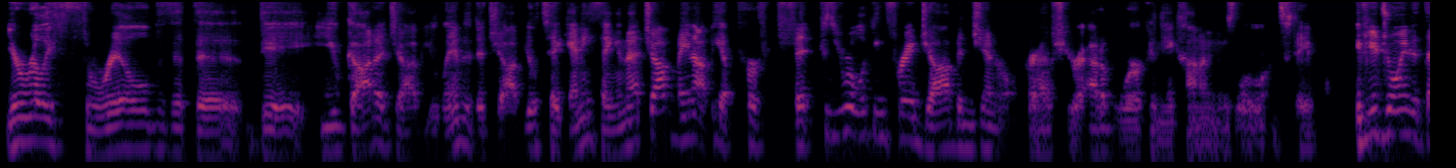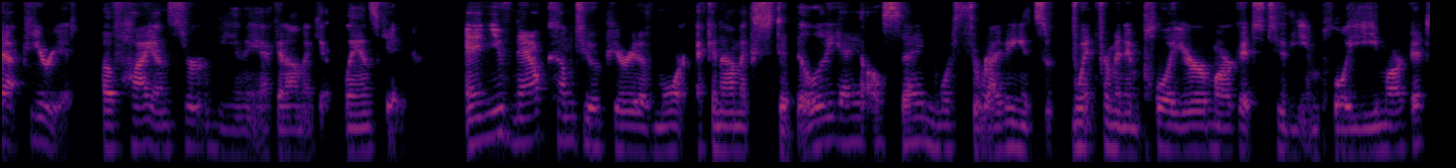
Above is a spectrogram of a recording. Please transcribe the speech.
You're really thrilled that the the you got a job you landed a job you'll take anything and that job may not be a perfect fit because you were looking for a job in general. Perhaps you're out of work and the economy was a little unstable. If you joined at that period of high uncertainty in the economic landscape and you've now come to a period of more economic stability, I'll say, more thriving. It's went from an employer market to the employee market.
